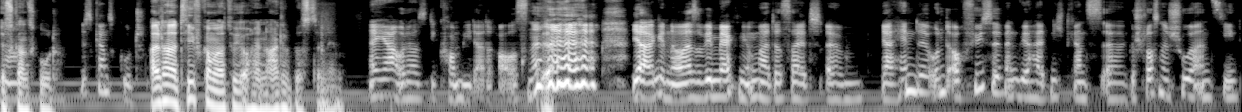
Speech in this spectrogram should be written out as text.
Ist ganz gut. ist ganz gut. Alternativ kann man natürlich auch eine Nagelbürste nehmen. Naja, oder so die Kombi da draus, ne? Ja. genau. Also wir merken immer, dass halt ähm, ja, Hände und auch Füße, wenn wir halt nicht ganz äh, geschlossene Schuhe anziehen,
